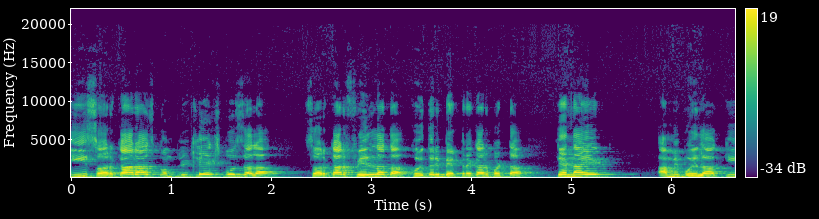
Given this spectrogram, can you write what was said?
की सरकार आज कंप्लिटली एक्सपोज जाला सरकार फेल जाता खंय तरी बॅकट्रॅकार पडटा तेन्ना एक आमी पळयलां की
